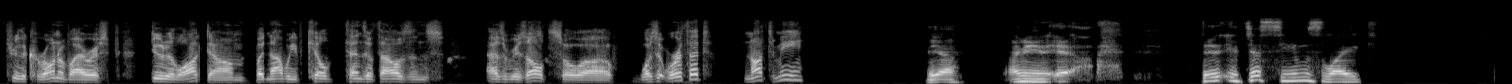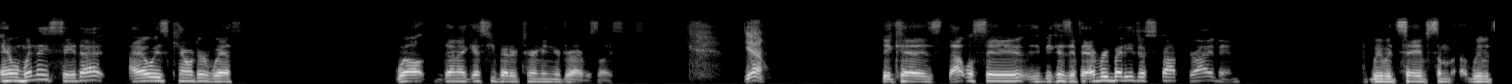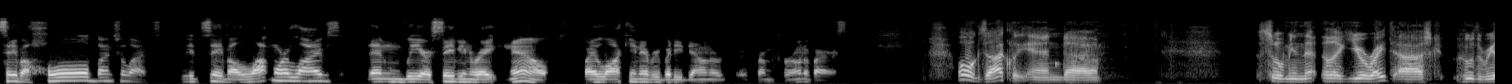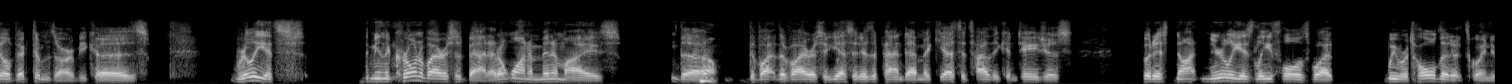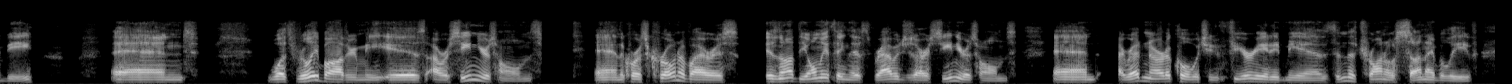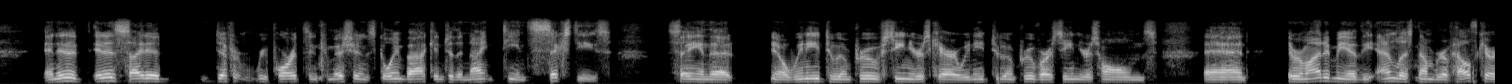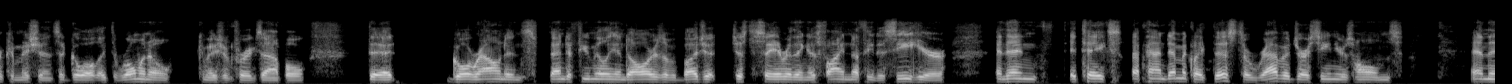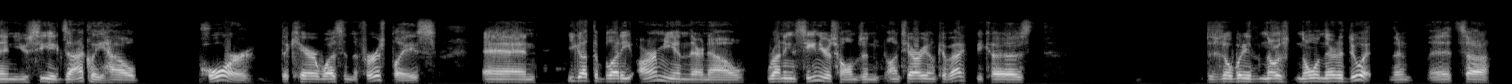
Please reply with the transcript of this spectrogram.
through the coronavirus due to lockdown, but now we've killed tens of thousands as a result. So uh, was it worth it? Not to me. Yeah, I mean, it, it just seems like, and when they say that, I always counter with, "Well, then I guess you better turn in your driver's license." Yeah, because that will save. Because if everybody just stopped driving, we would save some. We would save a whole bunch of lives. We'd save a lot more lives than we are saving right now by locking everybody down from coronavirus. Oh, exactly. And uh, so, I mean, that, like you're right to ask who the real victims are because really, it's. I mean, the coronavirus is bad. I don't want to minimize the no. the the virus. Yes, it is a pandemic. Yes, it's highly contagious, but it's not nearly as lethal as what we were told that it's going to be. And what's really bothering me is our seniors' homes. And of course, coronavirus is not the only thing that ravages our seniors' homes. And I read an article which infuriated me. It's in the Toronto Sun, I believe, and it it has cited different reports and commissions going back into the 1960s, saying that you know we need to improve seniors' care, we need to improve our seniors' homes, and it reminded me of the endless number of healthcare commissions that go out, like the Romanow Commission, for example, that go around and spend a few million dollars of a budget just to say everything is fine, nothing to see here. And then it takes a pandemic like this to ravage our seniors' homes. And then you see exactly how poor the care was in the first place. And you got the bloody army in there now running seniors' homes in Ontario and Quebec because there's nobody knows no one there to do it. Then it's uh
